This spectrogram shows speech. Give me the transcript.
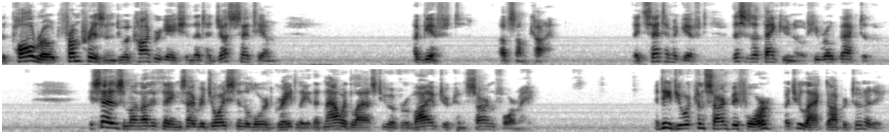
that Paul wrote from prison to a congregation that had just sent him a gift of some kind. They'd sent him a gift. This is a thank you note he wrote back to them. He says, among other things, I rejoiced in the Lord greatly that now at last you have revived your concern for me. Indeed, you were concerned before, but you lacked opportunity.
